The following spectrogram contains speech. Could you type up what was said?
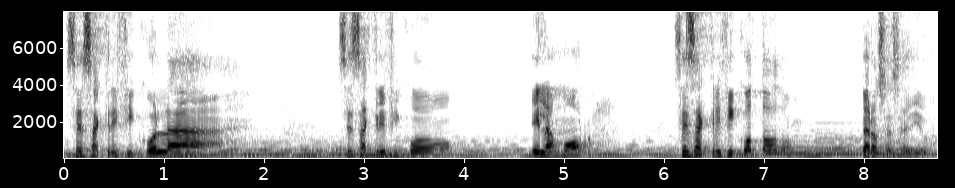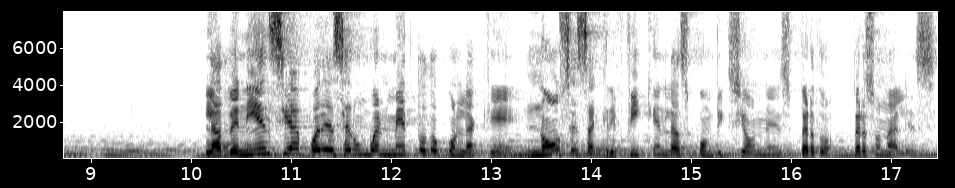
se sacrificó la, se sacrificó el amor, se sacrificó todo, pero se cedió. La adveniencia puede ser un buen método con la que no se sacrifiquen las convicciones personales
